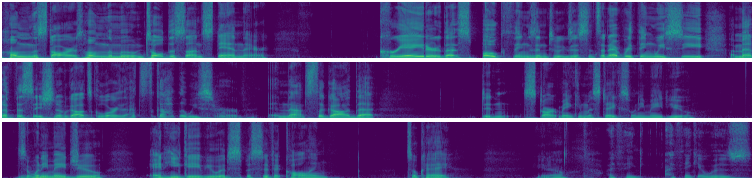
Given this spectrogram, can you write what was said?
hung the stars, hung the moon, told the sun stand there. Creator that spoke things into existence and everything we see a manifestation of God's glory. That's the God that we serve. And that's the God that didn't start making mistakes when he made you. So when he made you and he gave you a specific calling, it's okay. You know? I think I think it was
